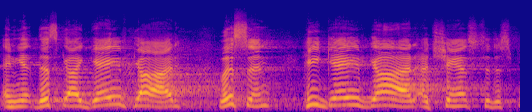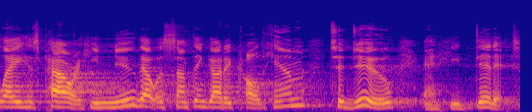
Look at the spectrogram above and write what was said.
And yet, this guy gave God, listen, he gave God a chance to display his power. He knew that was something God had called him to do, and he did it.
